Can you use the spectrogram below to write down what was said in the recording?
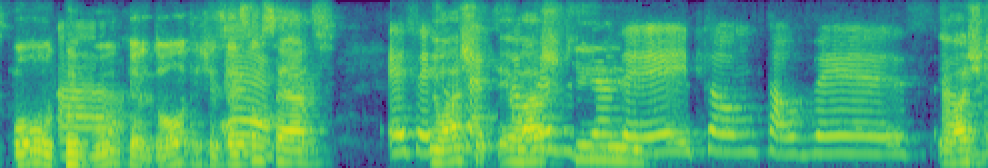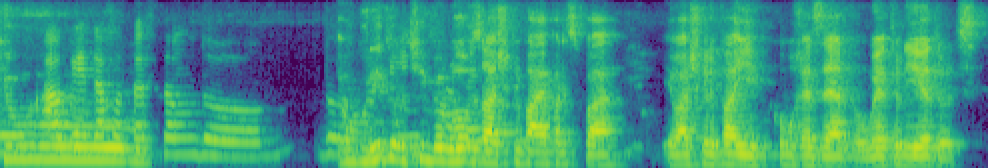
Paul, ah, Booker, Doncic, esses é, estão certos. Esses eu acho, certos. Eu acho que Dayton, talvez eu algum, acho que o... alguém da rotação do, do é o guri do Timberwolves acho que vai participar. Eu acho que ele vai ir como reserva, o Anthony Edwards.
